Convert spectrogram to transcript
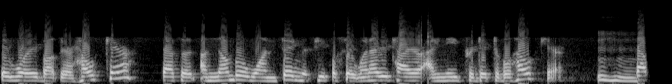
They worry about their health care. That's a, a number one thing that people say when I retire, I need predictable health care. Mm-hmm. That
